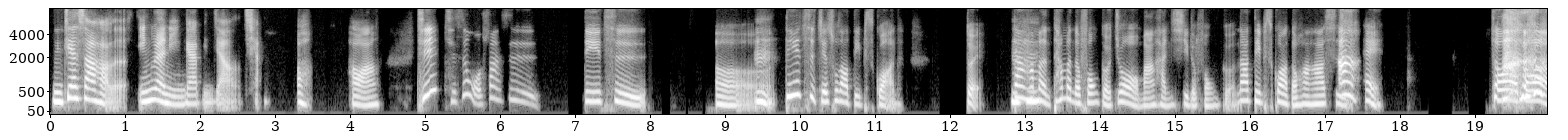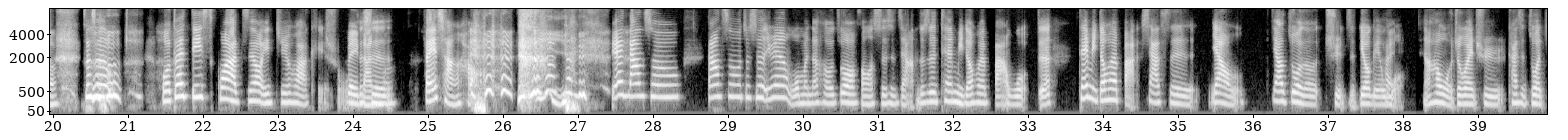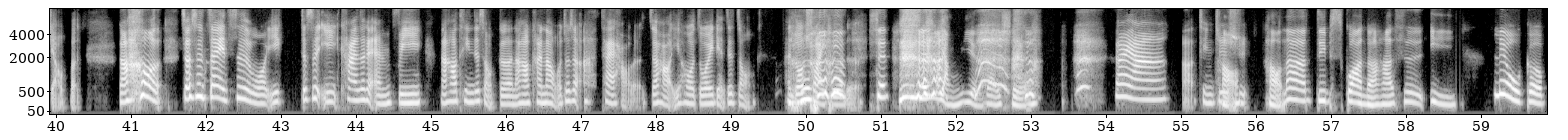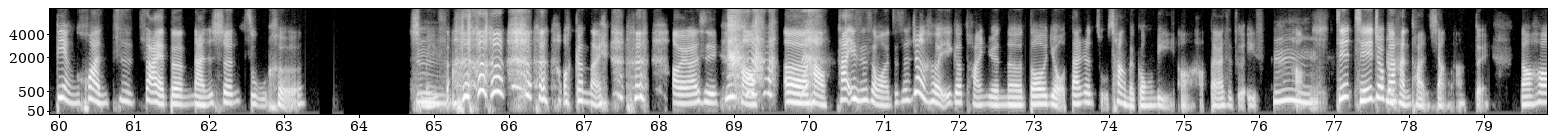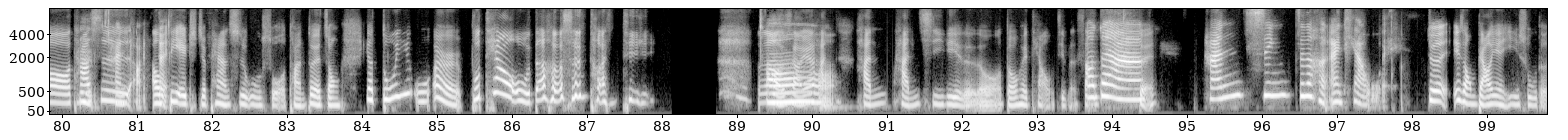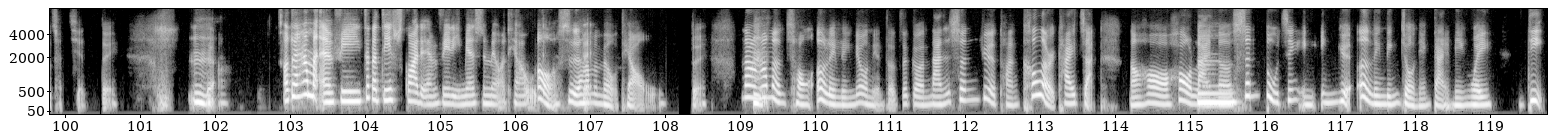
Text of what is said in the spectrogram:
你介绍好了，音乐你应该比较强哦。好啊，其实其实我算是。第一次，呃，嗯，第一次接触到 Deep Squad，对，但他们、嗯、他们的风格就蛮韩系的风格。那 Deep Squad 的话，它是，啊、嘿，怎么了？怎么了？就是 我对 Deep Squad 只有一句话可以说，就是非常好。因为当初当初就是因为我们的合作方式是这样，就是 Tammy 都会把我的 Tammy 都会把下次要。要做的曲子丢给我，然后我就会去开始做脚本。然后就是这一次，我一就是一看这个 MV，然后听这首歌，然后看到我就是啊，太好了，最好以后多一点这种很多帅哥的，先先养眼再说。对啊，好，请继续。好，好，那 Deep Squad 呢？它是以六个变幻自在的男生组合。什么意思啊？我跟来，好，没关系。好，呃，好，他意思是什么？就是任何一个团员呢，都有担任主唱的功力哦。好，大概是这个意思。嗯，好，其实其实就跟韩团像啦、嗯，对。然后他是 LDH Japan 事务所团队中一个独一无二不跳舞的和声团体。很好笑，哦、因为韩韩韩系列的都都会跳舞，基本上哦，对啊，对，韩星真的很爱跳舞，哎，就是一种表演艺术的呈现，对，嗯，对啊，哦，对他们 MV 这个 Squad 的 MV 里面是没有跳舞，哦，是他们没有跳舞，对，那他们从二零零六年的这个男生乐团 Color 开展。然后后来呢，嗯、深度经营音乐，二零零九年改名为 Deep，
